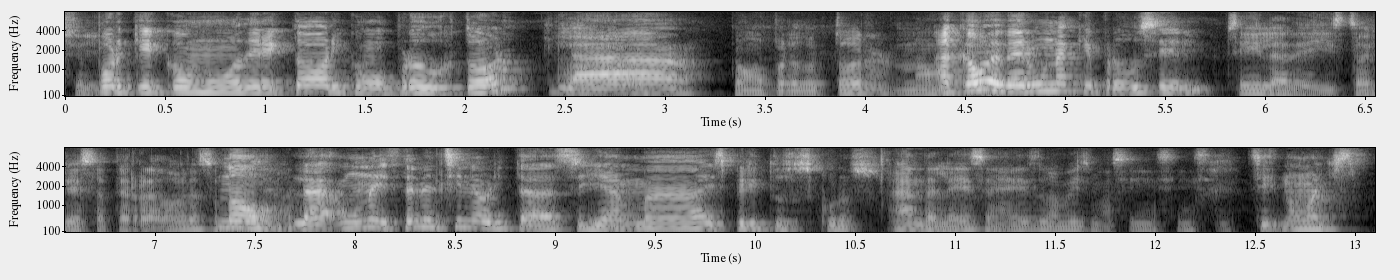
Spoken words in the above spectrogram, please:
Sí. Porque como director y como productor, la... Como productor, no. Acabo de ver una que produce él. Sí, la de historias aterradoras. ¿o No, la, una está en el cine ahorita, se llama Espíritus Oscuros. Ándale, esa, es lo mismo, sí, sí, sí. Sí, no manches.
